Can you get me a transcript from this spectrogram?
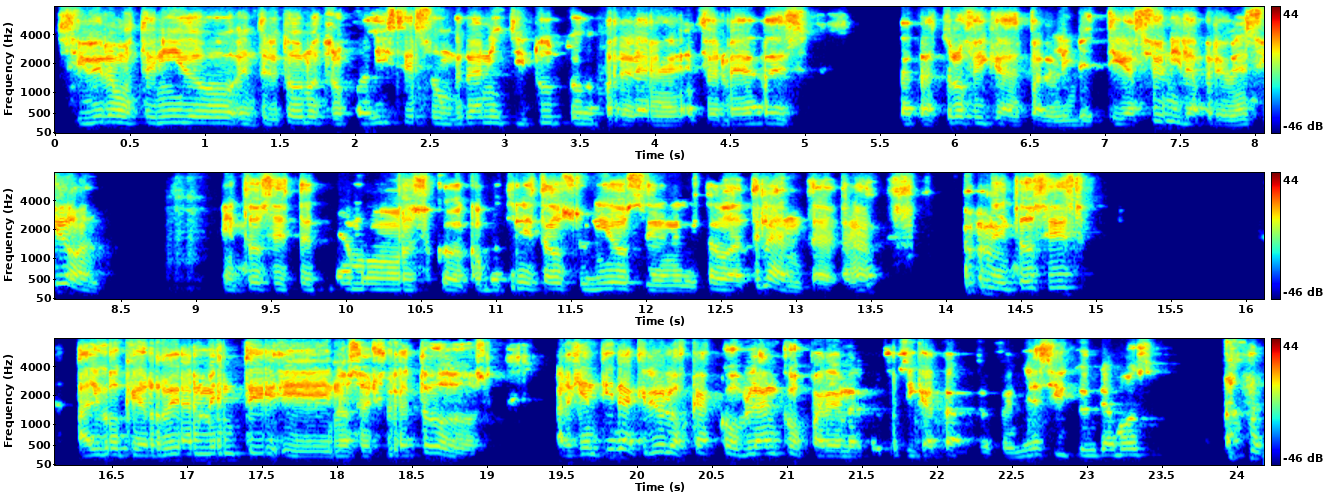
Si hubiéramos tenido entre todos nuestros países un gran instituto para enfermedades catastróficas para la investigación y la prevención. Entonces tendríamos, como tiene Estados Unidos en el estado de Atlanta, Entonces, algo que realmente eh, nos ayuda a todos. Argentina creó los cascos blancos para emergencias y catástrofes. Mira si tuviéramos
